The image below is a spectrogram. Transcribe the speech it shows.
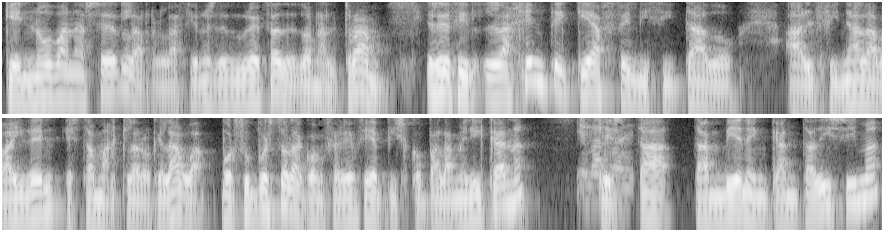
que no van a ser las relaciones de dureza de Donald Trump. Es decir, la gente que ha felicitado al final a Biden está más claro que el agua. Por supuesto, la conferencia episcopal americana, que está también encantadísima.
